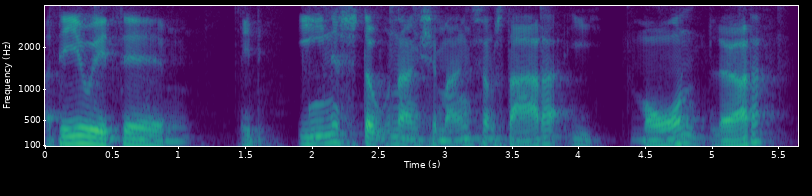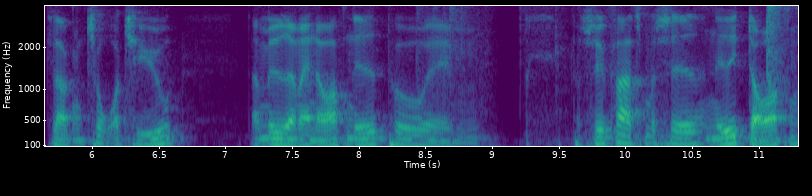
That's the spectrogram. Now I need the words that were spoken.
Og det er jo et, øh, et enestående arrangement, som starter i morgen lørdag kl. 22 der møder man op nede på, øh, på Søfartsmuseet, nede i dokken,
